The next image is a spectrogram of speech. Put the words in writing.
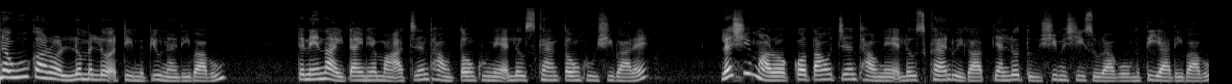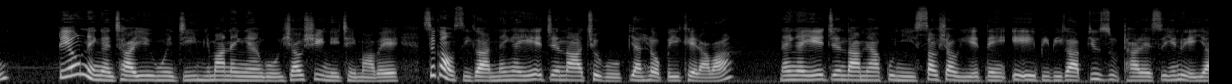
နှစ်ဦးကတော့လွတ်မလွတ်အတိမပြုတ်နိုင်သေးပါဘူး။တနင်္သာရီတိုင်းထဲမှာအကျဉ်းထောင်3ခုနဲ့အလုတ်စခန်း3ခုရှိပါတယ်။ လက်ရှိမှာတော့ကော့တောင်းကျင်းထောင်နဲ့အလုစခန်းတွေကပြန်လွတ်သူရှိမရှိဆိုတာကိုမသိရသေးပါဘူး။တရုတ်နိုင်ငံခြားရေးဝန်ကြီးမြန်မာနိုင်ငံကိုရောက်ရှိနေချိန်မှာပဲစစ်ကောင်စီကနိုင်ငံရေးအကျဉ်းသားအချို့ကိုပြန်လွှတ်ပေးခဲ့တာပါ။နိုင်ငံရေးအကျဉ်းသားများကုညီစောက်ရှောက်ရေးအသင်း AAPP ကပြုစုထားတဲ့စာရင်းတွေအရ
